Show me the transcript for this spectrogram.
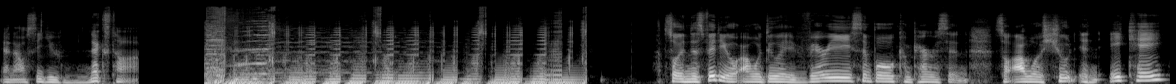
and I'll see you next time. So in this video, I will do a very simple comparison. So I will shoot in 8K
